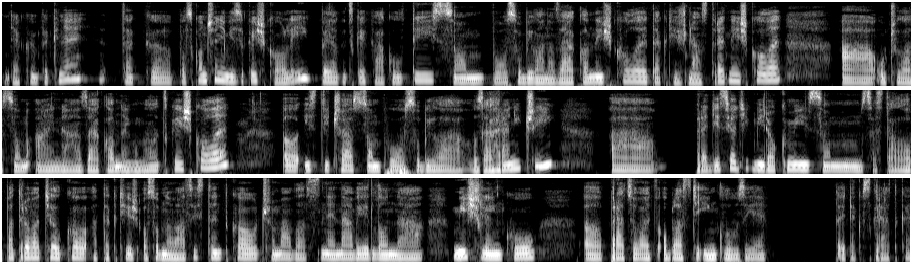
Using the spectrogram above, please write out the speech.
Ďakujem pekne. Tak uh, po skončení vysokej školy, pedagogickej fakulty, som pôsobila na základnej škole, taktiež na strednej škole a učila som aj na základnej umeleckej škole. Uh, istý čas som pôsobila v zahraničí a pred desiatimi rokmi som sa stala opatrovateľkou a taktiež osobnou asistentkou, čo ma vlastne naviedlo na myšlienku pracovať v oblasti inklúzie. To je tak v skratke.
